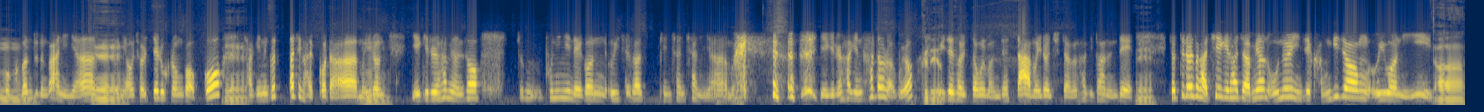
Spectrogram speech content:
뭐 음. 그만두는 거 아니 냐 예. 그랬더니 어 절대로 그런 거 없고 예. 자기는 끝까지 갈 거다 뭐 이런 음. 얘기를 하면서 좀 본인이 내건 의제가 괜찮지 않냐 뭐 얘기를 하긴 하더라고요. 그래요. 의제 설정을 먼저 했다 뭐 이런 주장을 하기도 하는데 예. 곁들여서 같이 얘기를 하자면 오늘 이제 강기정 의원이 아,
